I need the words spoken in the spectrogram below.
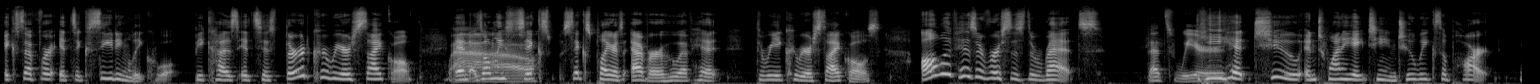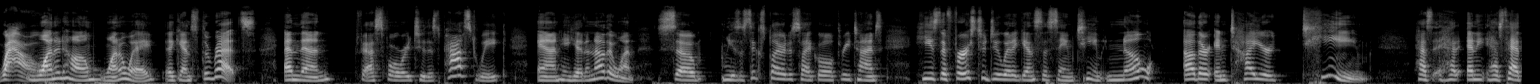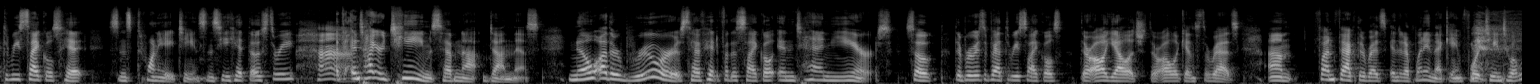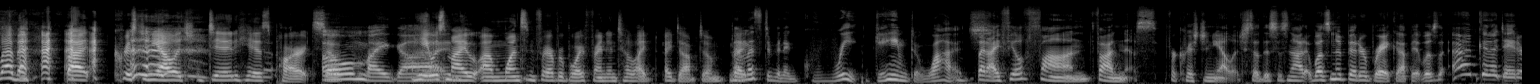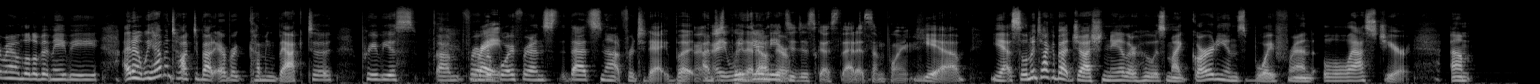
except for it's exceedingly cool because it's his third career cycle. And there's only six six players ever who have hit three career cycles. All of his are versus the reds. That's weird. he hit two in 2018 two weeks apart. Wow. one at home one away against the reds. And then fast forward to this past week and he hit another one. So he's a six player to cycle three times. He's the first to do it against the same team. No other entire team has had any has had three cycles hit since 2018 since he hit those three. Huh. Entire teams have not done this. No other brewers have hit for the cycle in 10 years. So the brewers have had three cycles. They're all Yelich. They're all against the reds. Um, fun fact the reds ended up winning that game 14 to 11 but Christian Yelich did his part. So oh my god, he was my um, once and forever boyfriend until I, I dumped him. That must have been a great game to watch. but I feel fond fondness for Christian Yelich. So this is not. It wasn't a bitter breakup. It was I'm gonna date around a little bit. Maybe I don't. Know. We haven't talked about ever coming back to previous um, forever Right. boyfriends. That's not for today. But I'm just I- we do need there. to discuss that at some point. Yeah. Yeah. So let me talk about Josh Naylor, who was my Guardians boyfriend last year. Um,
